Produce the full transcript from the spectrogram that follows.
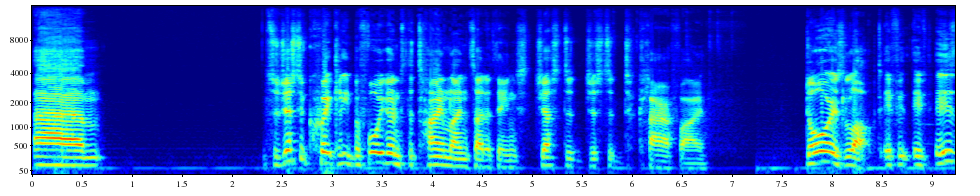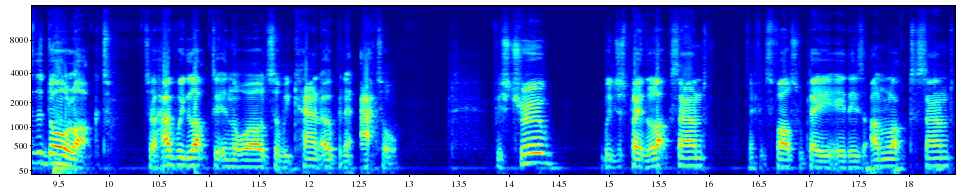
Um, so just to quickly, before we go into the timeline side of things, just to just to, to clarify, door is locked. If it, if is the door locked, so have we locked it in the world so we can't open it at all? If it's true, we just play the lock sound. If it's false, we play it is unlocked sound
